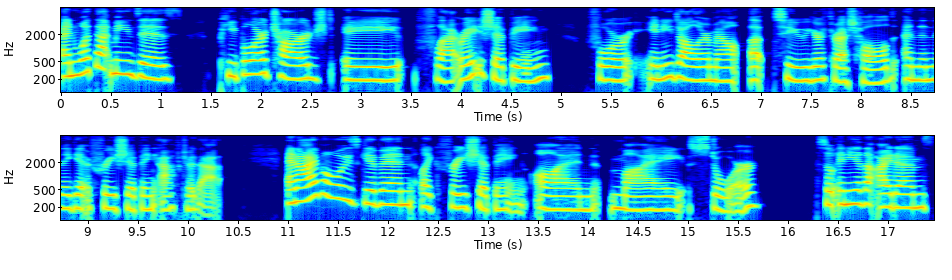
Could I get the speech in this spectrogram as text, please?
and what that means is people are charged a flat rate shipping for any dollar amount up to your threshold, and then they get free shipping after that. And I've always given like free shipping on my store. So any of the items,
